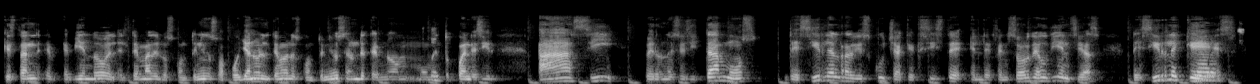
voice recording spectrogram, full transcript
que están eh, viendo el, tema de los contenidos o apoyando el tema de los contenidos en un determinado momento pueden decir, ah, sí, pero necesitamos decirle al radio escucha que existe el defensor de audiencias, decirle qué es,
